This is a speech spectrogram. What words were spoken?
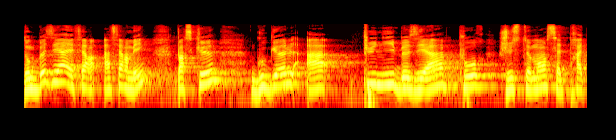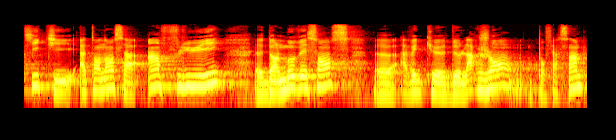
Donc Buzzea est a fermé parce que Google a puni Buzzea pour justement cette pratique qui a tendance à influer euh, dans le mauvais sens euh, avec euh, de l'argent, pour faire simple,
